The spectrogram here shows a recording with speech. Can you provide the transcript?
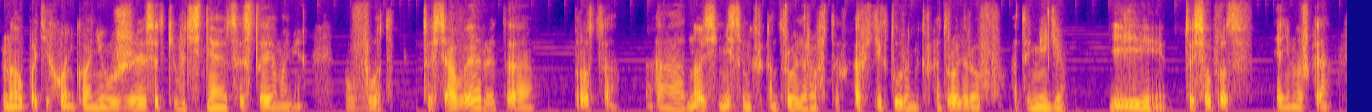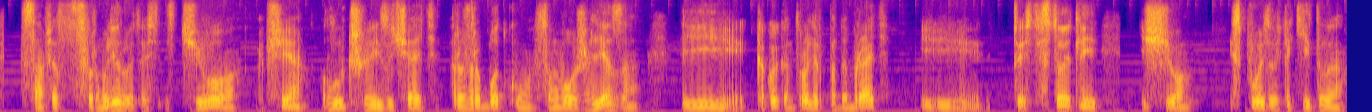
но потихоньку они уже все-таки вытесняются STM-ами. Вот. То есть AVR — это просто одно семейство микроконтроллеров, архитектура микроконтроллеров от Amiga. И то есть вопрос я немножко сам сейчас сформулирую, то есть с чего вообще лучше изучать разработку самого железа и какой контроллер подобрать, и то есть стоит ли еще использовать какие-то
